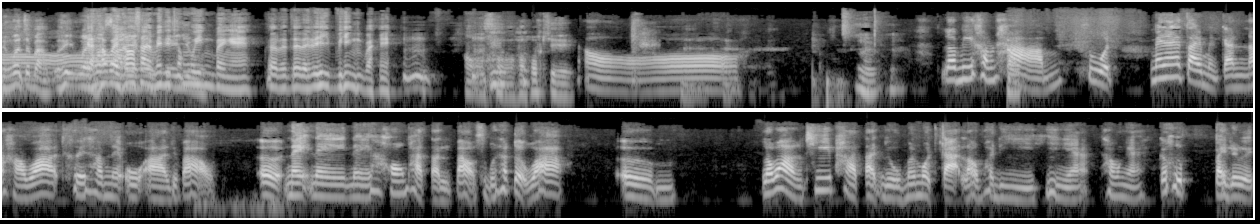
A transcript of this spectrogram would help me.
นึกว่าจะแบบเฮ้ยแต่ถ้าไวท์เท่าทรายโอเคไม่ได้ต้องอยู่วิ่งไปไงก็จะได้รีบวิ่งไปอ๋อโอเคอ๋อเออเรามีคำถามสูตรไม่แน่ใจเหมือนกันนะคะ ว่าเคยทำใน OR หรือเปล่า เออในในในห้องผ่าตัดหรือเปล่า สมมติถ้าเกิดว่า เออระหว่างที่ผ่าตัดอยู่มันหมดกะเราพอดีอย่างเงี้ยทำไงก็คือไปเลย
